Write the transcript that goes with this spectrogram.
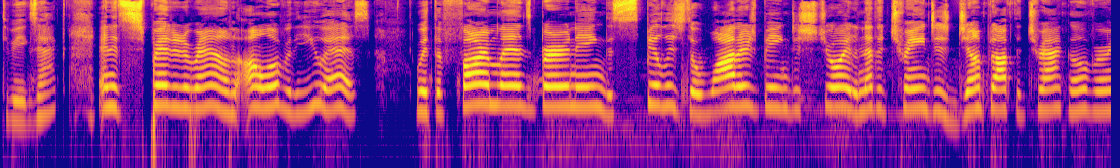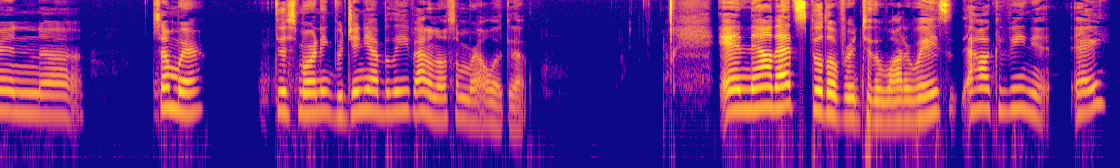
to be exact, and it's spread it around all over the U.S with the farmlands burning, the spillage, the waters being destroyed. Another train just jumped off the track over in uh, somewhere this morning, Virginia, I believe. I don't know, somewhere. I'll look it up. And now that's spilled over into the waterways. How convenient, eh?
